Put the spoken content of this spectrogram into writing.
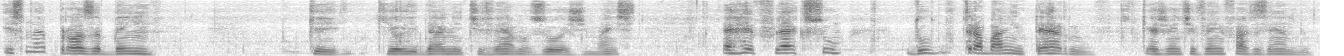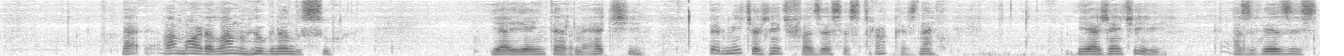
isso não é prosa bem que, que eu e Dani tivemos hoje, mas é reflexo do trabalho interno que a gente vem fazendo. Né? Ela mora lá no Rio Grande do Sul. E aí a internet permite a gente fazer essas trocas, né? E a gente às vezes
